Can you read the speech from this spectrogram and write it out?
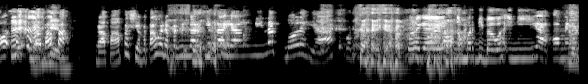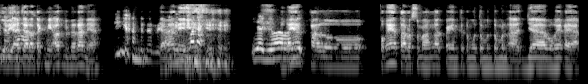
Oh iya, nggak apa-apa. Nggak apa-apa siapa tahu ada pendengar kita yang minat boleh ya. Iya. boleh guys nomor di bawah ini. Iya komen Tuh, jadi acara take me out beneran ya? Iya bener ya. Jangan nih. iya gimana? Pokoknya kalau pokoknya taruh semangat pengen ketemu teman-teman aja. Pokoknya kayak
